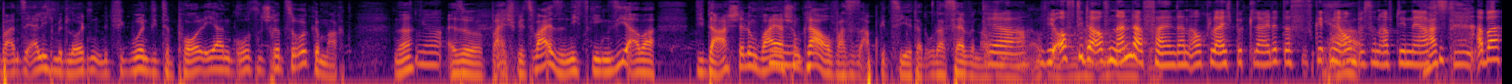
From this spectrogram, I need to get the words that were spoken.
ganz ehrlich, mit Leuten, mit Figuren wie Tim Paul eher einen großen Schritt zurück gemacht. Ne? Ja. Also beispielsweise, nichts gegen sie, aber die Darstellung war mhm. ja schon klar, auf was es abgezielt hat. Oder Seven. Ja, wie oft die da aufeinanderfallen, dann auch leicht bekleidet, das, das geht ja. mir auch ein bisschen auf die Nerven. Aber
